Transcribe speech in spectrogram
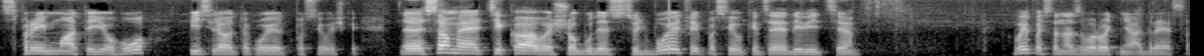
сприймати його після такої посилочки. Е, саме цікаве, що буде з судьбою цієї посилки, це дивіться. Виписана зворотня адреса.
